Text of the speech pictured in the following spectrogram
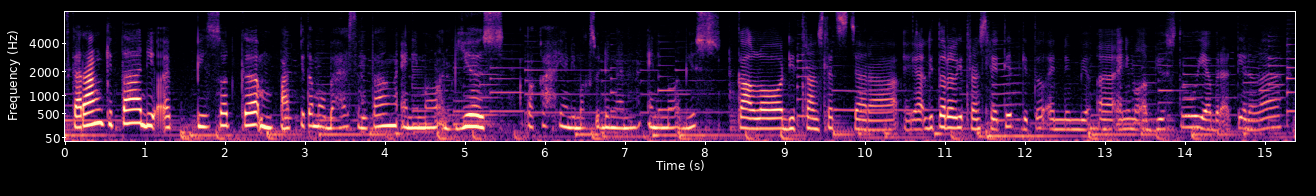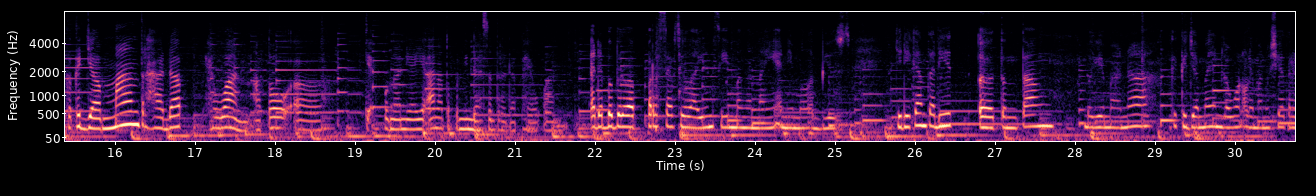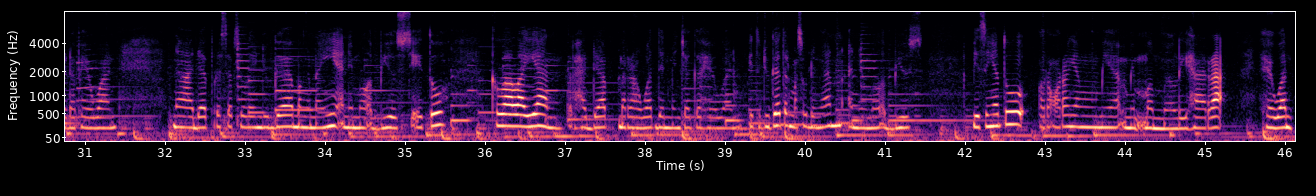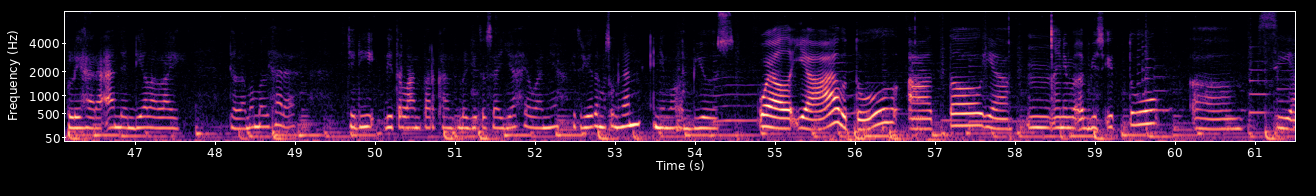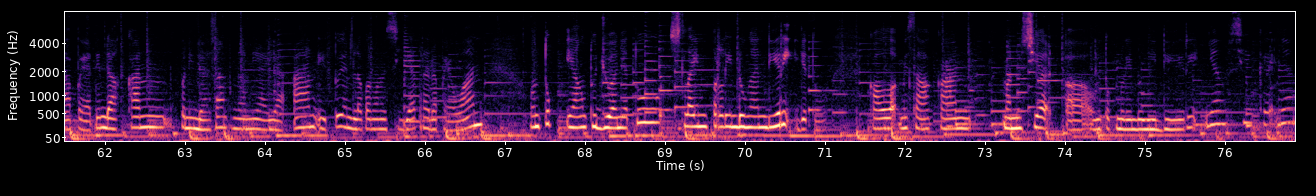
Sekarang kita di episode keempat kita mau bahas tentang animal abuse. Apakah yang dimaksud dengan animal abuse? Kalau ditranslate secara ya literally translated gitu, animal, eh, animal abuse tuh ya berarti adalah kekejaman terhadap hewan atau eh, kayak penganiayaan atau penindasan terhadap hewan. Ada beberapa persepsi lain sih mengenai animal abuse. Jadi kan tadi eh, tentang bagaimana kekejaman yang dilakukan oleh manusia terhadap hewan. Nah, ada persepsi lain juga mengenai animal abuse yaitu kelalaian terhadap merawat dan menjaga hewan. Itu juga termasuk dengan animal abuse. Biasanya tuh orang-orang yang memelihara hewan peliharaan dan dia lalai dalam memelihara. Jadi ditelantarkan begitu saja hewannya. Itu juga termasuk dengan animal abuse. Well, ya betul. Atau ya mm, animal abuse itu em, si apa ya tindakan penindasan penganiayaan itu yang dilakukan manusia terhadap hewan untuk yang tujuannya tuh selain perlindungan diri gitu. Kalau misalkan manusia eh, untuk melindungi dirinya sih kayaknya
